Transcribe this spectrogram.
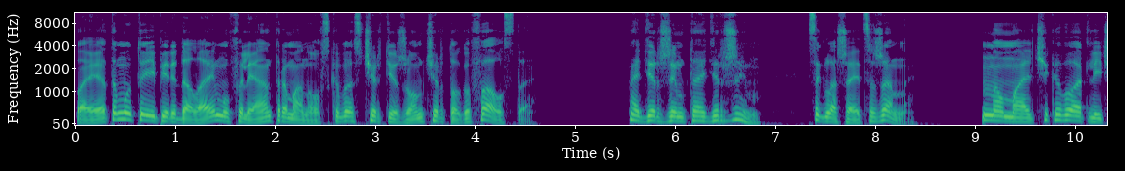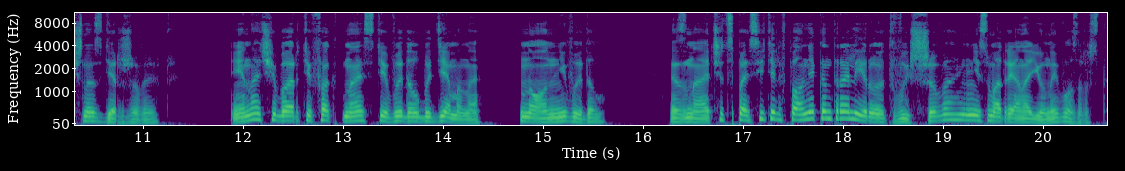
Поэтому ты и передала ему фолиант Романовского с чертежом чертога Фауста». «Одержим-то одержим», — соглашается Жанна. «Но мальчик его отлично сдерживает. Иначе бы артефакт Насти выдал бы демона, но он не выдал. Значит, спаситель вполне контролирует высшего, несмотря на юный возраст.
